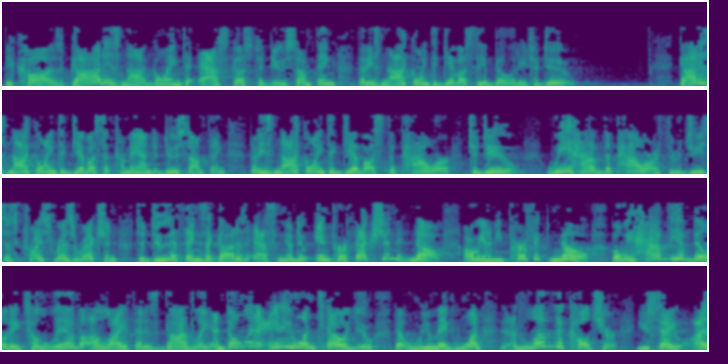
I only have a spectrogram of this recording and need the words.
Because God is not going to ask us to do something that He's not going to give us the ability to do. God is not going to give us a command to do something that He's not going to give us the power to do. We have the power through Jesus Christ's resurrection to do the things that God is asking us to do. In perfection? No. Are we going to be perfect? No. But we have the ability to live a life that is godly. And don't let anyone tell you that you make one. I love the culture. You say, I,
